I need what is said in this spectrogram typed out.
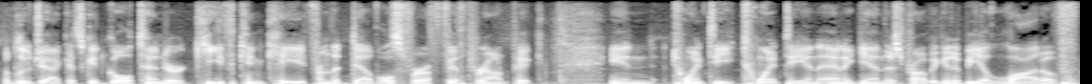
The Blue Jackets get goaltender Keith Kinkaid from the Devils for a fifth round pick in 2020. And, and again, there's probably going to be a lot of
